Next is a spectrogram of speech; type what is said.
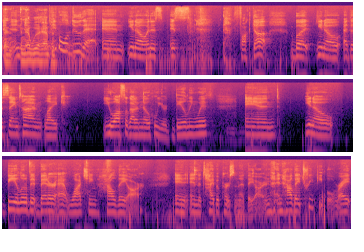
and, and, that will and happen. people will do that, and you know, and it's it's fucked up, but you know, at the same time, like you also got to know who you're dealing with, and you know, be a little bit better at watching how they are. And, and the type of person that they are and, and how they treat people right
